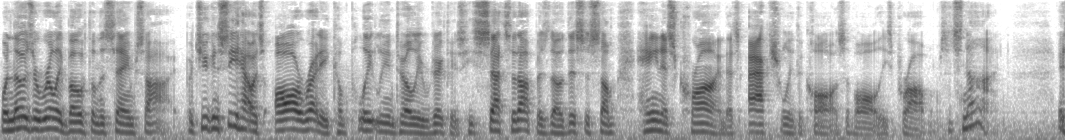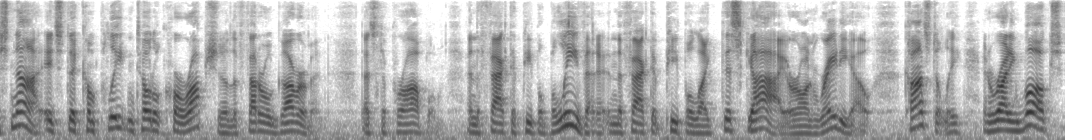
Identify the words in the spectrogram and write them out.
when those are really both on the same side. But you can see how it's already completely and totally ridiculous. He sets it up as though this is some heinous crime that's actually the cause of all these problems. It's not. It's not. It's the complete and total corruption of the federal government that's the problem. And the fact that people believe in it, and the fact that people like this guy are on radio constantly and writing books,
